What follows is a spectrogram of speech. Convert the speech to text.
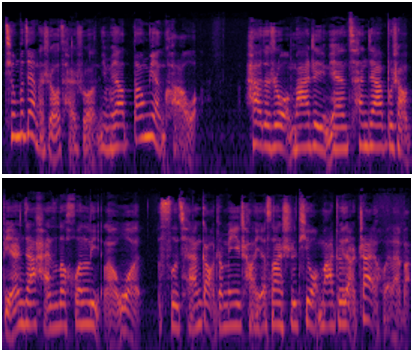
听不见的时候才说？你们要当面夸我。还有就是我妈这几年参加不少别人家孩子的婚礼了，我死前搞这么一场，也算是替我妈追点债回来吧。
